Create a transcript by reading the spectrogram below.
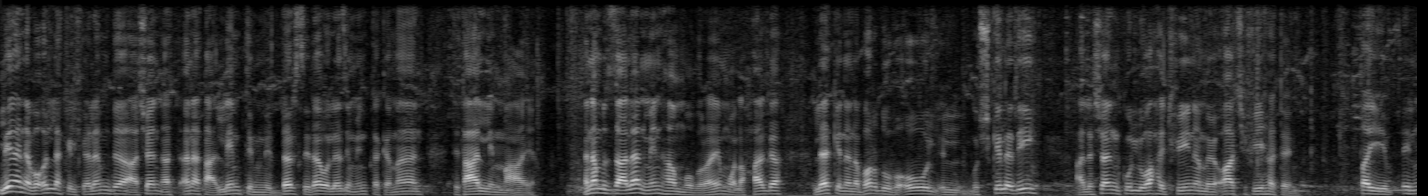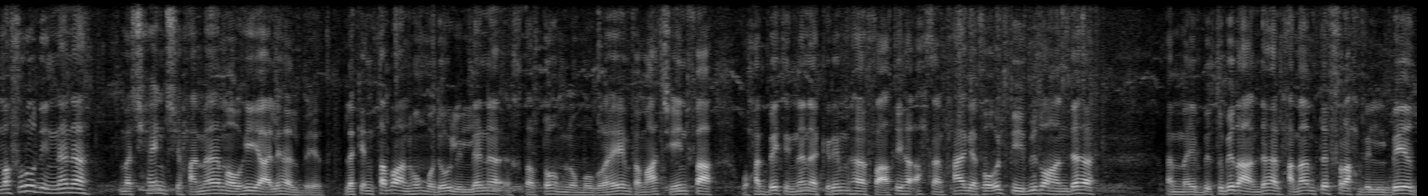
ليه أنا بقول لك الكلام ده؟ عشان أنا اتعلمت من الدرس ده ولازم أنت كمان تتعلم معايا. أنا مش زعلان منها ام إبراهيم ولا حاجة لكن أنا برضو بقول المشكلة دي علشان كل واحد فينا ما يقعش فيها تاني. طيب المفروض إن أنا ما أشحنش حمامة وهي عليها البيض لكن طبعا هم دول اللي أنا اخترتهم لأم إبراهيم فما عادش ينفع وحبيت إن أنا أكرمها فأعطيها أحسن حاجة فقلت يبيضوا عندها. أما تبيض عندها الحمام تفرح بالبيض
